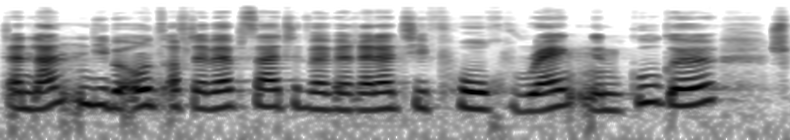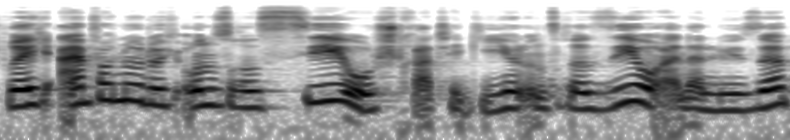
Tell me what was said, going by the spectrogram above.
dann landen die bei uns auf der Webseite, weil wir relativ hoch ranken in Google, sprich einfach nur durch unsere SEO-Strategie und unsere SEO-Analyse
